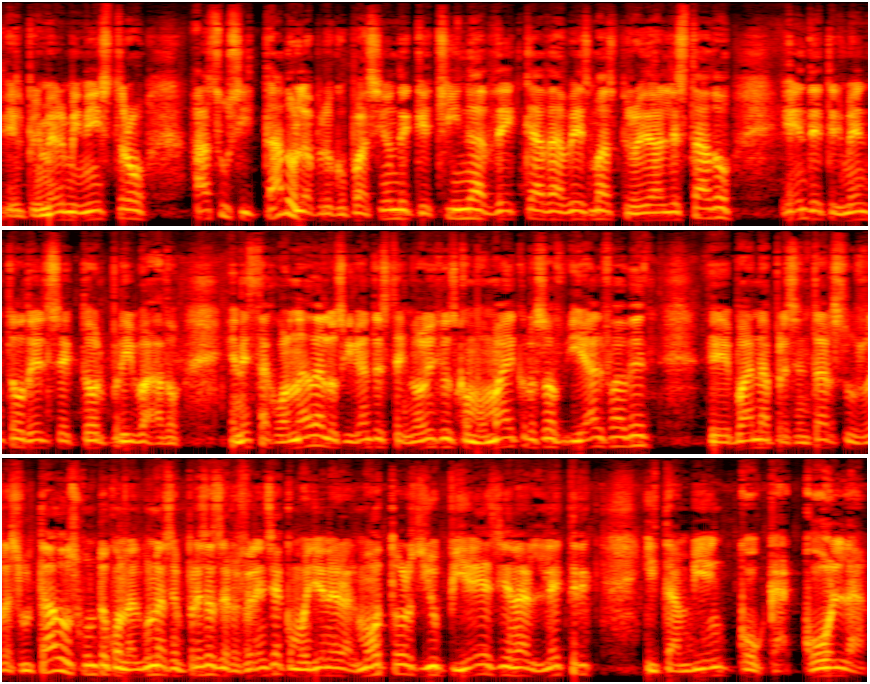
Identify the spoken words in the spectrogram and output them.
el primer ministro, ha suscitado la preocupación de que China dé cada vez más prioridad al Estado en detrimento del sector privado. En esta jornada, los gigantes tecnológicos como Microsoft y Alphabet eh, van a presentar sus resultados junto con algunas empresas de referencia como General Motors, UPS, General Electric y también Coca-Cola.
